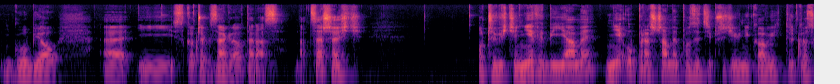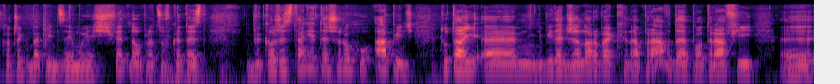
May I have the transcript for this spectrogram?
gubią e, i Skoczek zagrał teraz na C6. Oczywiście nie wybijamy, nie upraszczamy pozycji przeciwnikowi, tylko skoczek B5 zajmuje świetną placówkę. To jest wykorzystanie też ruchu A5. Tutaj e, widać, że Norwek naprawdę potrafi, e,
